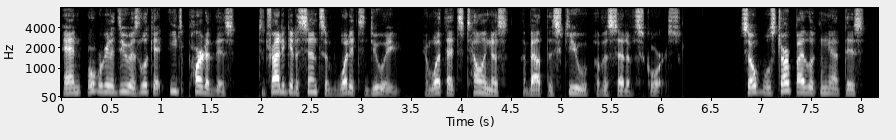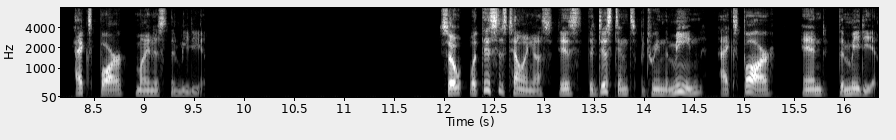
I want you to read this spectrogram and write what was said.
And what we're going to do is look at each part of this to try to get a sense of what it's doing and what that's telling us about the skew of a set of scores. So we'll start by looking at this x bar minus the median. So what this is telling us is the distance between the mean, x bar, and the median.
